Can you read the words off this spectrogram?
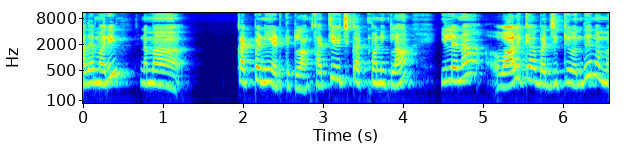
அதே மாதிரி நம்ம கட் பண்ணி எடுத்துக்கலாம். கத்தி வச்சு கட் பண்ணிக்கலாம். இல்லைன்னா வாழைக்காய் பஜ்ஜிக்கு வந்து நம்ம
